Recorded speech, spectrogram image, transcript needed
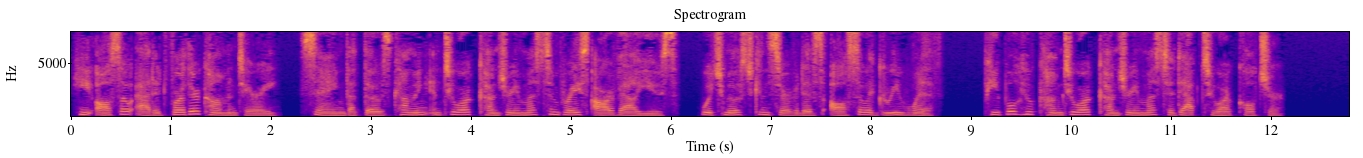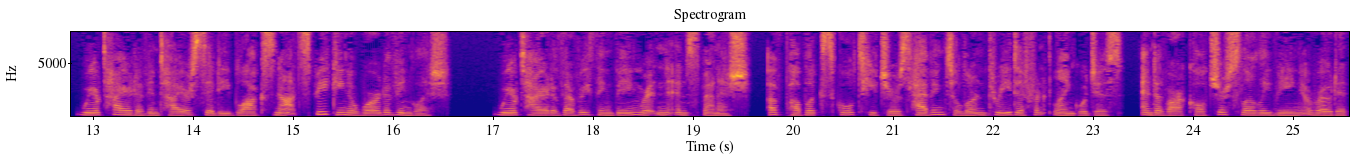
He also added further commentary, saying that those coming into our country must embrace our values, which most conservatives also agree with. People who come to our country must adapt to our culture. We're tired of entire city blocks not speaking a word of English. We're tired of everything being written in Spanish, of public school teachers having to learn three different languages, and of our culture slowly being eroded.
